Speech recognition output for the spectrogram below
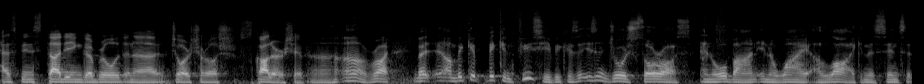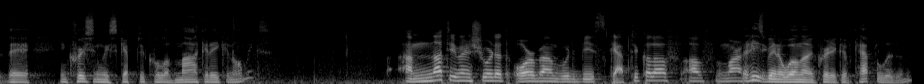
has been studying abroad on a George Soros scholarship. Uh, oh, right. But I'm a bit, bit confused here because isn't George Soros and Orban, in a way, alike in the sense that they're increasingly skeptical of market economics? I'm not even sure that Orban would be skeptical of, of market. But he's been a well known critic of capitalism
